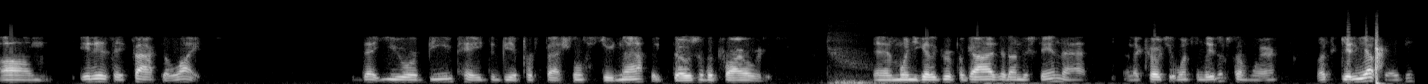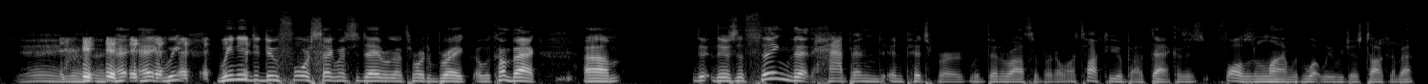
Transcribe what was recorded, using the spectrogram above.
um, it is a fact of life that you are being paid to be a professional student athlete. Those are the priorities. And when you get a group of guys that understand that and a coach that wants to lead them somewhere, let's get giddy up, baby. Yeah, hey, we we need to do four segments today. We're going to throw it a break. We'll come back. Um, th- there's a thing that happened in Pittsburgh with Ben Roethlisberger. I want to talk to you about that because it falls in line with what we were just talking about.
